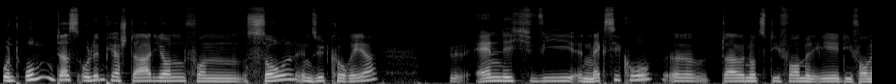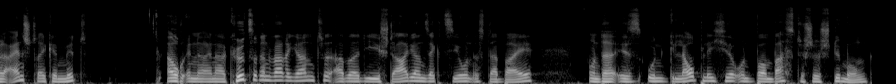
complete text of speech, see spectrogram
und um das Olympiastadion von Seoul in Südkorea ähnlich wie in Mexiko. Äh, da nutzt die Formel E die Formel 1-Strecke mit. Auch in einer kürzeren Variante, aber die Stadionsektion ist dabei. Und da ist unglaubliche und bombastische Stimmung.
